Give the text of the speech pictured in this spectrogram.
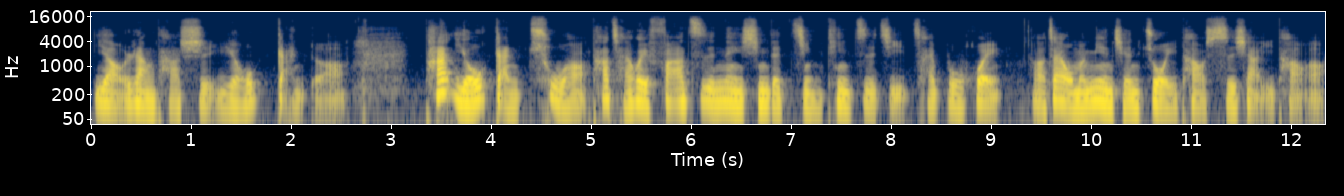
要让他是有感的啊。他有感触啊，他才会发自内心的警惕自己，才不会啊在我们面前做一套，私下一套啊。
